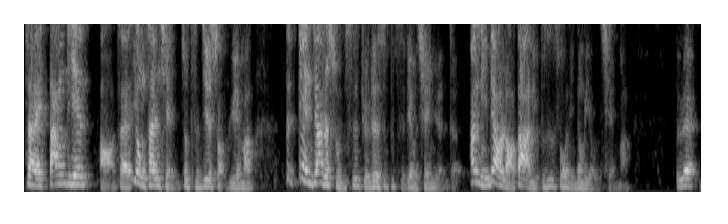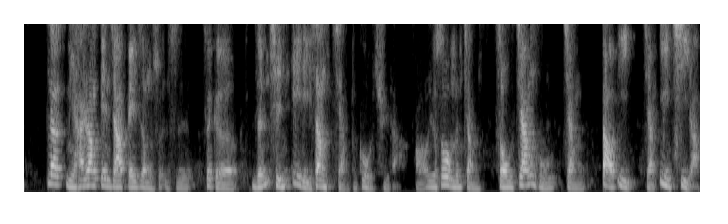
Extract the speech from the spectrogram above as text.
在当天啊，在用餐前就直接爽约吗？这店家的损失绝对是不止六千元的啊！你廖老大，你不是说你那么有钱吗？对不对？那你还让店家背这种损失，这个人情义理上讲不过去的。哦，有时候我们讲走江湖，讲道义，讲义气啊，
